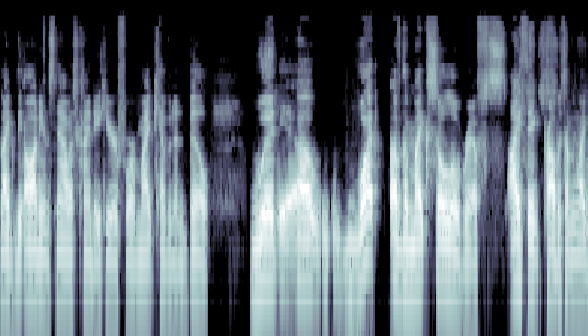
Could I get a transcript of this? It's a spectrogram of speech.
like the audience now is kind of here for Mike, Kevin, and Bill. Would uh, what of the Mike solo riffs? I think probably something like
